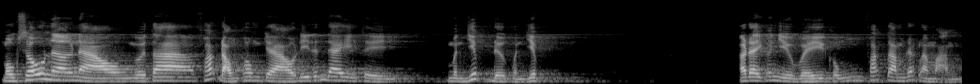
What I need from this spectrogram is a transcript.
một số nơi nào người ta phát động phong trào đi đến đây thì mình giúp được, mình giúp. Ở đây có nhiều vị cũng phát tâm rất là mạnh.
